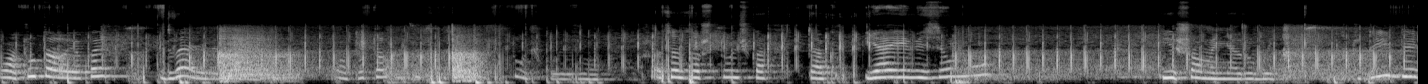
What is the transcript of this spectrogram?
О, тут якась двері відкрита. О, тут оцю штучку візьму. Що це за штучка? Так, я її візьму. І що мені робити? Туди йди,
